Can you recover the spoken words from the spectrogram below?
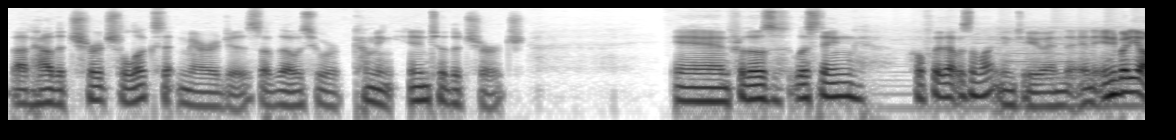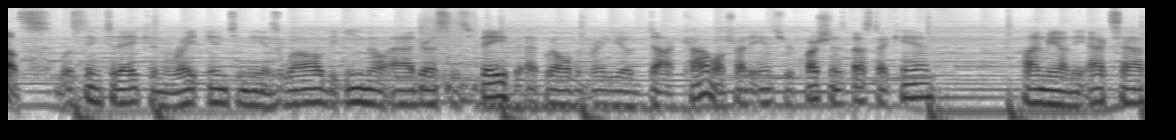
about how the church looks at marriages of those who are coming into the church and for those listening, hopefully that was enlightening to you. And, and anybody else listening today can write into me as well. The email address is faith at relevantradio.com. I'll try to answer your question as best I can. Find me on the X app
